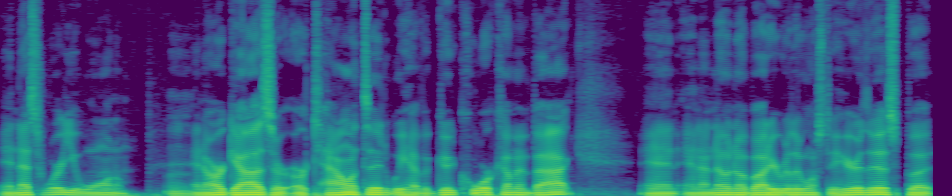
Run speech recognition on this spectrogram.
and that's where you want them. Mm. and our guys are, are talented. We have a good core coming back, and and I know nobody really wants to hear this, but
